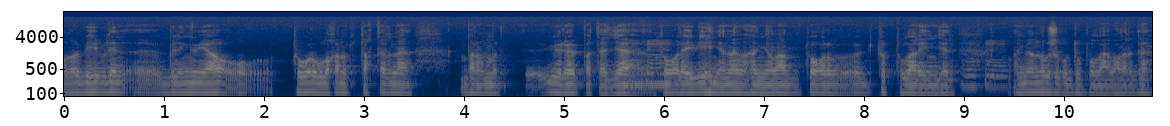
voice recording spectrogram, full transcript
олар биһи билин билинги я тугур улахан тутактарына барамыт үйрөп бата жа тугур эби хыняна хынялан тугур туттулар инжен ами аны уже курдук була багырга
